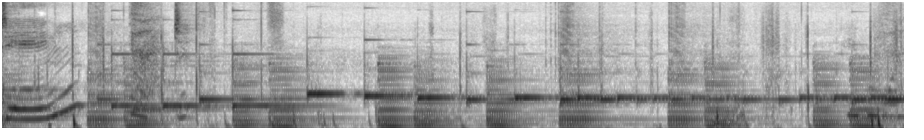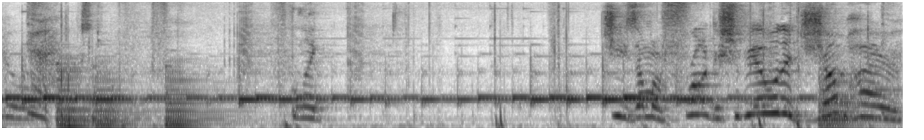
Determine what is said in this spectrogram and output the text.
Ding. Like, geez, I'm a frog. I should be able to jump higher.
